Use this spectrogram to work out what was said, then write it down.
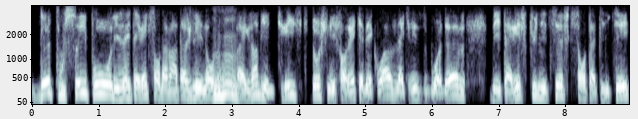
de pousser pour les intérêts qui sont davantage les nôtres. Mhm. Par exemple, il y a une crise qui touche les forêts québécoises, la crise du bois d'œuvre, des tarifs punitifs qui sont appliqués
